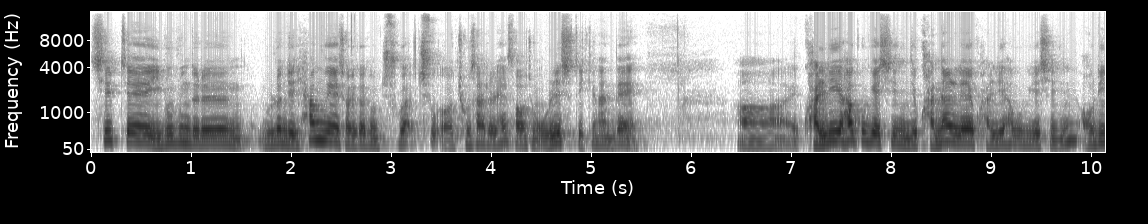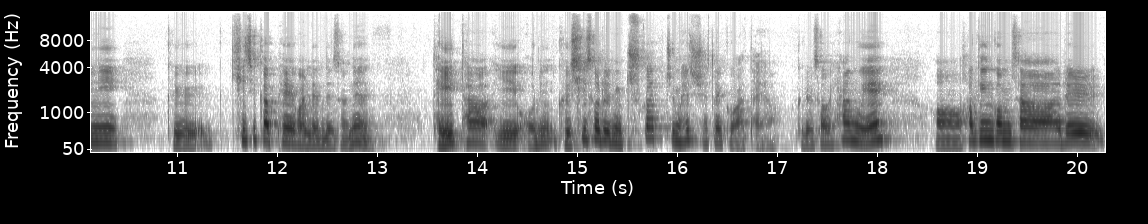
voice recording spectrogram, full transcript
실제 이 부분들은 물론 이제 향후에 저희가 좀 주가, 주, 어, 조사를 해서 좀 올릴 수도 있긴 한데 어, 관리하고 계신 이제 관할 내에 관리하고 계신 어린이 그 키즈 카페에 관련돼서는 데이터 이 어린 그 시설을 좀 추가 좀 해주셔야 될 것 같아요. 그래서 향후에 어, 확인 검사를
